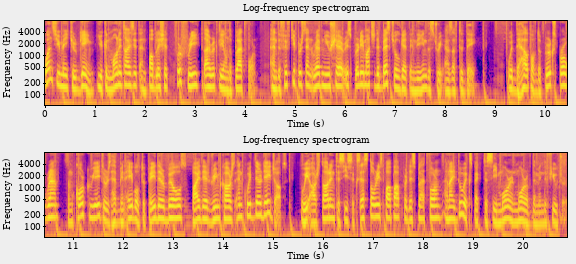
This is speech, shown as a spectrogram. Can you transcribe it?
Once you make your game, you can monetize it and publish it for free directly on the platform. And the 50% revenue share is pretty much the best you'll get in the industry as of today. With the help of the Perks program, some core creators have been able to pay their bills, buy their dream cars and quit their day jobs. We are starting to see success stories pop up for this platform and I do expect to see more and more of them in the future.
